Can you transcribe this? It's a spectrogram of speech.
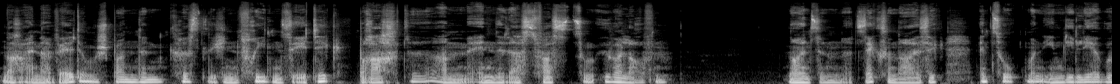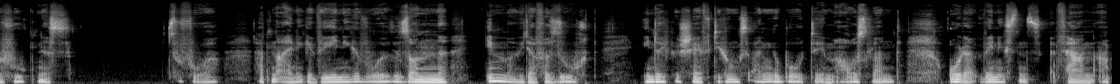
nach einer weltumspannenden christlichen Friedensethik brachte am Ende das Fass zum Überlaufen. 1936 entzog man ihm die Lehrbefugnis. Zuvor hatten einige wenige Wohlgesonnene immer wieder versucht, ihn durch Beschäftigungsangebote im Ausland oder wenigstens fernab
